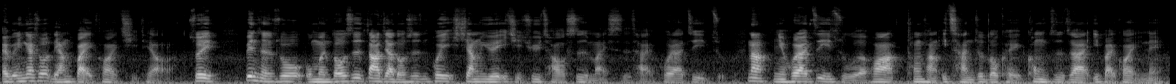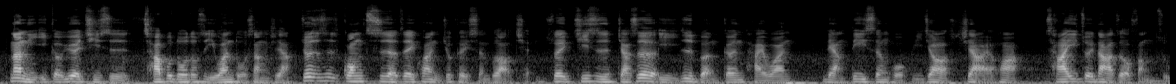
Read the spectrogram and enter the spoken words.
哎、不应该说两百块起跳了。所以变成说我们都是大家都是会相约一起去超市买食材回来自己煮。那你回来自己煮的话，通常一餐就都可以控制在一百块以内。那你一个月其实差不多都是一万多上下，就是光吃的这一块你就可以省不少钱。所以其实假设以日本跟台湾两地生活比较下来的话，差异最大的只有房租。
